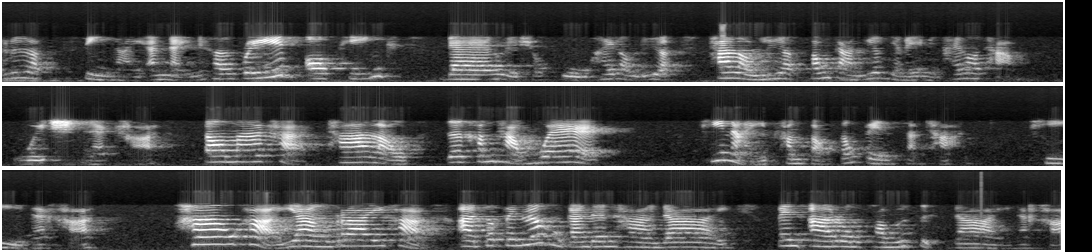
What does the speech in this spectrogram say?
เลือกสิ่งไหนอันไหนนะคะ red or pink แดงหรือชมพูให้เราเลือก ถ้าเราเลือกต้องการเลือกอย่างใดอย่างหนึ่งให้เราถาม which นะคะ ต่อมาค่ะ ถ้าเราเจอคำถาม where ที่ไหนคำตอบต้องเป็นสถานที่นะคะ how ค่ะ อย่างไรค่ะ อาจจะเป็นเรื่องของการเดินทางได้ เป็นอารมณ์ความรู้สึกได้นะคะ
